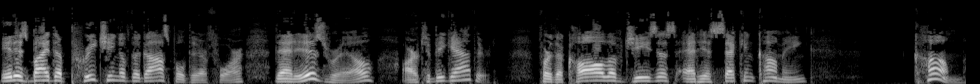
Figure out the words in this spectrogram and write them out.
It is by the preaching of the gospel, therefore, that Israel are to be gathered. For the call of Jesus at his second coming, Come,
